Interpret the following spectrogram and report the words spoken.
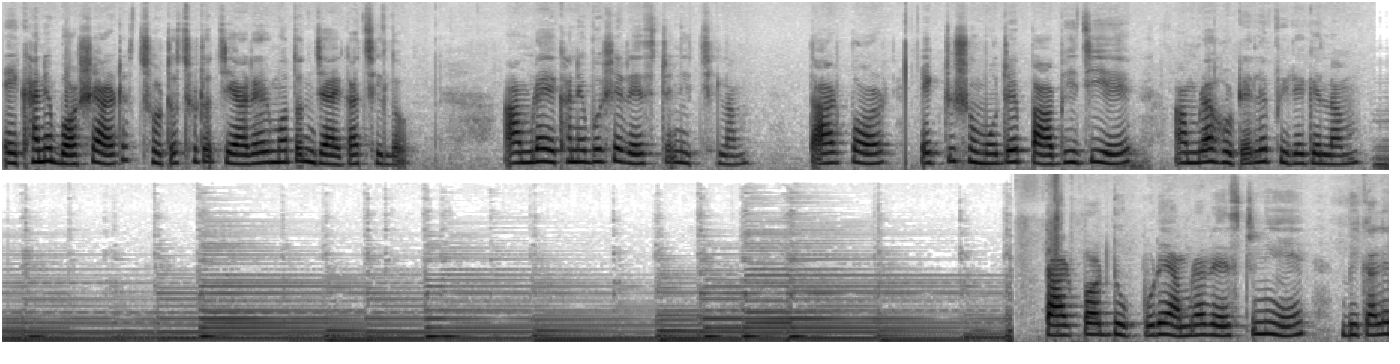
এখানে বসার ছোট ছোট চেয়ারের মতন জায়গা ছিল। আমরা এখানে বসে রেস্ট নিচ্ছিলাম। তারপর একটু সমুদ্রে পা ভিজিয়ে আমরা হোটেলে ফিরে গেলাম। তারপর দুপুরে আমরা রেস্ট নিয়ে বিকালে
